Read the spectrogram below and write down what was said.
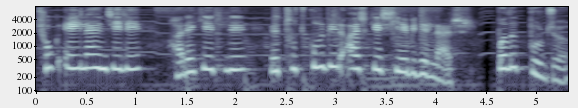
çok eğlenceli, hareketli ve tutkulu bir aşk yaşayabilirler. Balık burcu.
